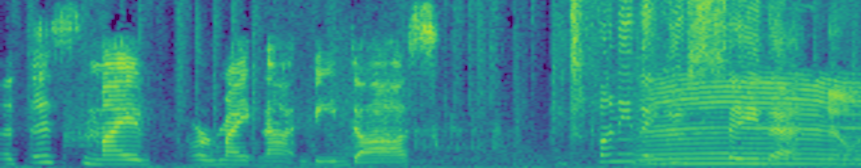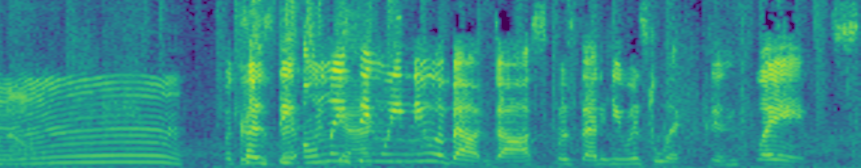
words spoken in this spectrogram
that this might or might not be Dosk. It's funny that you say that. No, no. Mm. Because the only thing we knew about Dosk was that he was licked in flames.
